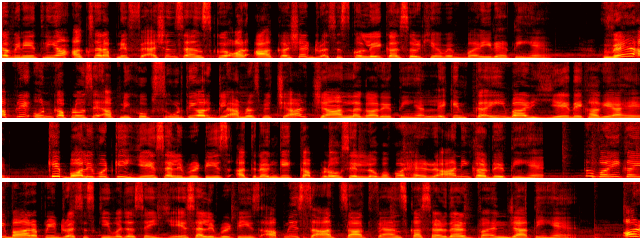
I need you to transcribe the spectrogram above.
अभिनेत्रियाँ अक्सर अपने फ़ैशन सेंस को और आकर्षक ड्रेसेस को लेकर सुर्खियों में बनी रहती हैं। वह अपने उन कपड़ों से अपनी खूबसूरती और ग्लैमरस में चार चाँद लगा देती हैं, लेकिन कई बार ये देखा गया है कि बॉलीवुड की ये सेलिब्रिटीज अतरंगी कपड़ों से लोगों को हैरानी कर देती हैं। तो वहीं कई बार अपनी ड्रेसेस की वजह से ये सेलिब्रिटीज अपने साथ साथ फैंस का सरदर्द बन जाती हैं। और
